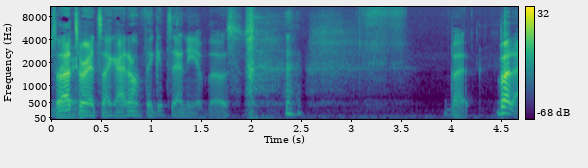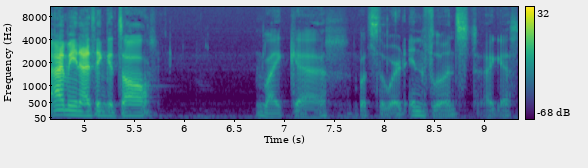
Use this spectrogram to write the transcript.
so that's where it's like I don't think it's any of those. but but I mean, I think it's all like uh, what's the word? Influenced, I guess,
